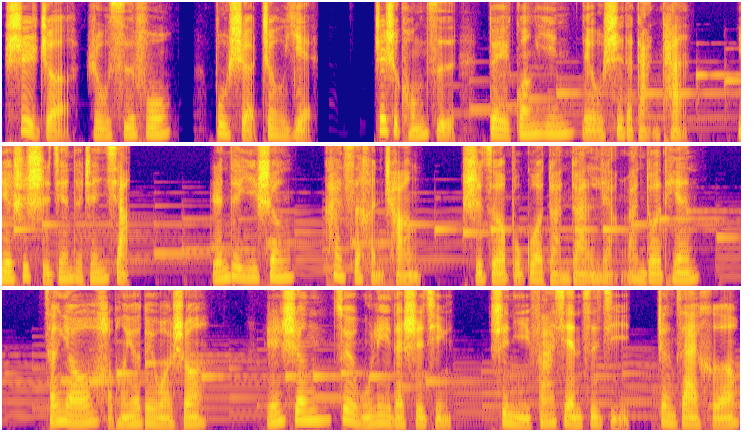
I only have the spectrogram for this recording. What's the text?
逝者如斯夫，不舍昼夜。这是孔子对光阴流逝的感叹，也是时间的真相。人的一生看似很长，实则不过短短两万多天。曾有好朋友对我说：“人生最无力的事情，是你发现自己正在和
